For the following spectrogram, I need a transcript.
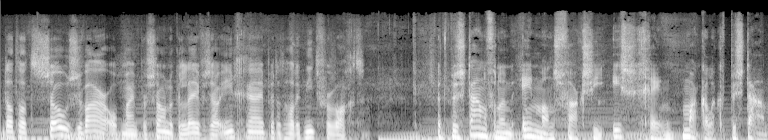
Dat dat zo zwaar op mijn persoonlijke leven zou ingrijpen, dat had ik niet verwacht. Het bestaan van een eenmansfractie is geen makkelijk bestaan.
